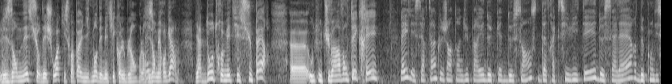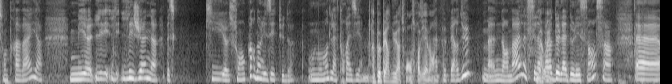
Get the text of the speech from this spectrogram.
les emmener sur des choix qui ne soient pas uniquement des métiers col blanc, en leur disant, mais regarde, il y a d'autres métiers super euh, où, tu vas inventer, créer Là, il est certain que j'ai entendu parler de quête de sens, d'attractivité, de salaire, de conditions de travail. Mais les, jeunes, parce qui sont encore dans les études, au moment de la troisième. Un peu perdu en troisième. Hein. Un peu perdu, bah, normal, c'est la bah période de l'adolescence. Euh,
